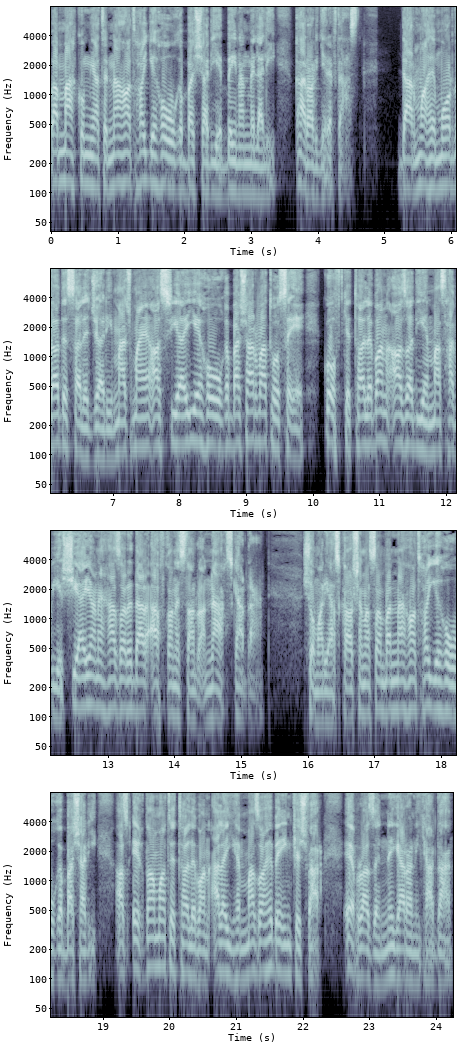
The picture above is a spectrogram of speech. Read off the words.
و محکومیت نهادهای حقوق بشری بین المللی قرار گرفته است. در ماه مرداد سال جاری مجمع آسیایی حقوق بشر و توسعه گفت که طالبان آزادی مذهبی شیعیان هزاره در افغانستان را نقض کردند. شماری از کارشناسان و نهادهای حقوق بشری از اقدامات طالبان علیه مذاهب این کشور ابراز نگرانی کردند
